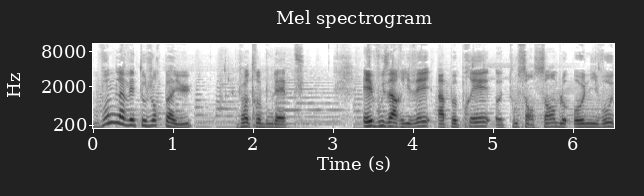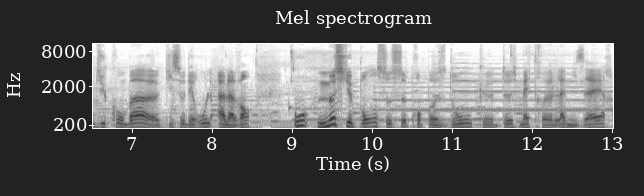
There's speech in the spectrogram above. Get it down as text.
vous ne l'avez toujours pas eu, votre boulette. Et vous arrivez à peu près euh, tous ensemble au niveau du combat euh, qui se déroule à l'avant, où Monsieur Ponce se propose donc euh, de mettre la misère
